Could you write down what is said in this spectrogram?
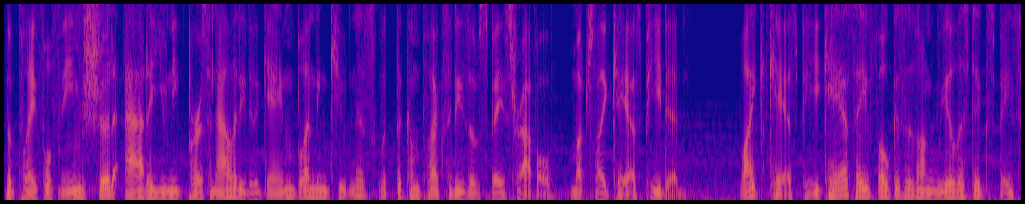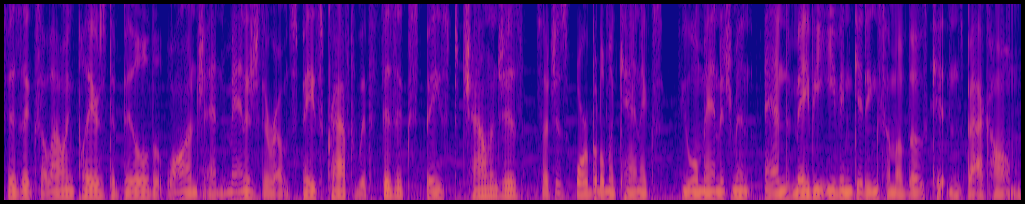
The playful theme should add a unique personality to the game, blending cuteness with the complexities of space travel, much like KSP did. Like KSP, KSA focuses on realistic space physics, allowing players to build, launch, and manage their own spacecraft with physics based challenges such as orbital mechanics, fuel management, and maybe even getting some of those kittens back home.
